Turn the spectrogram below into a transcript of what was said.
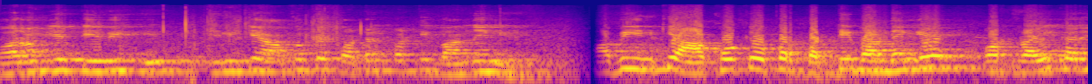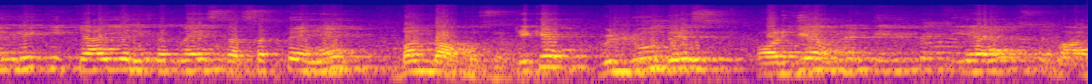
और हम ये टीवी इनके आँखों पे कॉटन पट्टी बांधेंगे। अभी इनकी आँखों के ऊपर पट्टी बांधेंगे और ट्राई करेंगे कि क्या ये रिकॉग्नाइज कर सकते हैं बंद आँखों से। ठीक है? विल डू दिस और ये हमने टीवी पे किया है उसके बाद।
